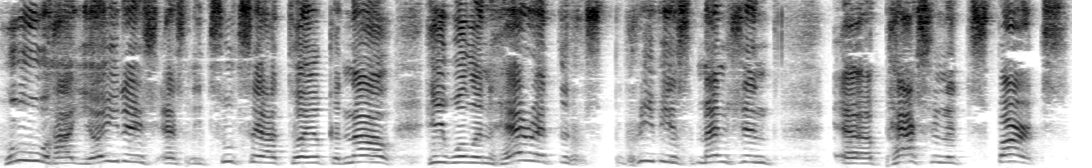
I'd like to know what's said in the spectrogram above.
Who hayoidish es kanal, he will inherit the previous mentioned uh, passionate sparks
